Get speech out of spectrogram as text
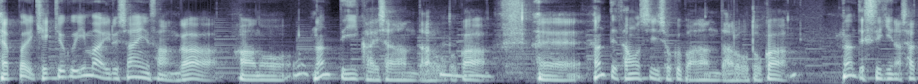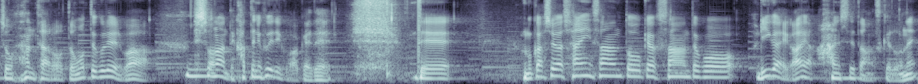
やっぱり結局今いる社員さんがあのなんていい会社なんだろうとか、うん、えー、なんて楽しい職場なんだろうとかなんて素敵な社長なんだろうと思ってくれれば人なんて勝手に増えていくわけで。で昔は社員さんとお客さんってこう利害が反してたんですけどね。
